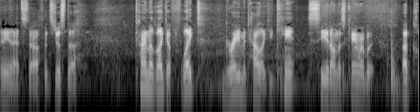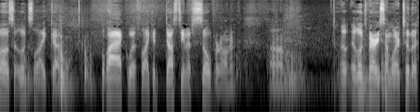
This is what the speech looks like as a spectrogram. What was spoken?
any of that stuff. It's just a kind of like a flaked gray metallic. You can't see it on this camera, but up close it looks like uh, black with like a dusting of silver on it. Um, it looks very similar to the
